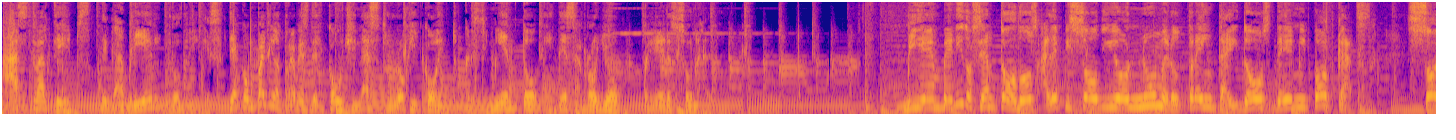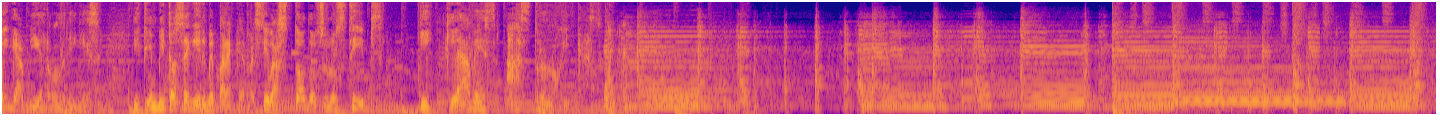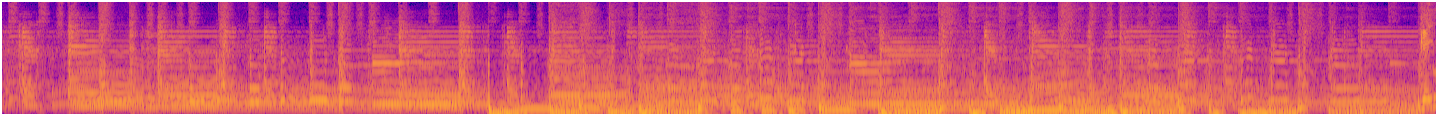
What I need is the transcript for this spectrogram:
Astral Tips de Gabriel Rodríguez. Te acompaño a través del coaching astrológico en tu crecimiento y desarrollo personal. Bienvenidos sean todos al episodio número 32 de mi podcast. Soy Gabriel Rodríguez y te invito a seguirme para que recibas todos los tips y claves astrológicas.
